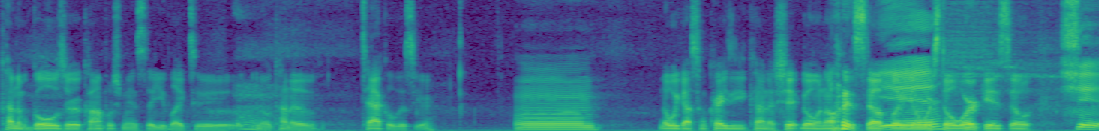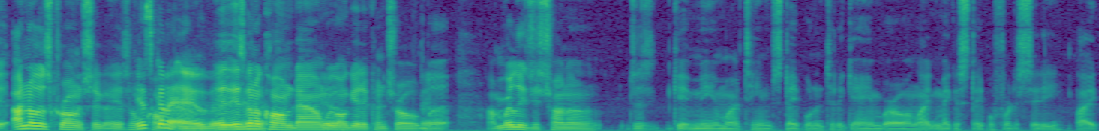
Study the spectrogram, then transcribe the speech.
kind of goals or accomplishments that you'd like to, you know, kind of tackle this year? Um, I know we got some crazy kind of shit going on and stuff, but you know Yeah. we're still working. So Shit, I know this Corona shit. It's gonna, It's calm gonna down. end, It- it's yeah. gonna calm down. We're gonna get it controlled. Yeah. But I'm really just trying to just get me and my team stapled into the game, bro, and like make a staple for the city. Like,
